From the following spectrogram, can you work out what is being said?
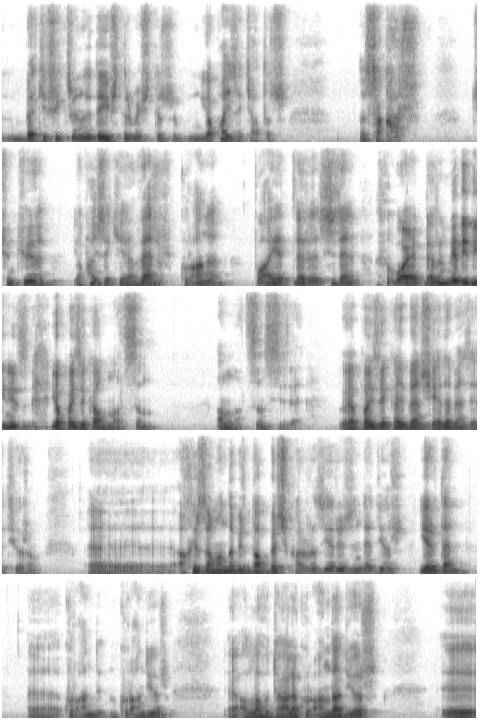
belki fikrini değiştirmiştir. Yapay zekadır e, Sakar. Çünkü yapay zekaya ver Kur'an'ı bu ayetleri size bu ayetlerin ne dediğiniz yapay zeka anlatsın. Anlatsın size. Ve yapay zekayı ben şeye de benzetiyorum. Ee, ahir zamanda bir dabbe çıkarırız yeryüzünde diyor. Yerden e, Kur'an Kur'an diyor. E, Allahu Teala Kur'an'da diyor. E,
